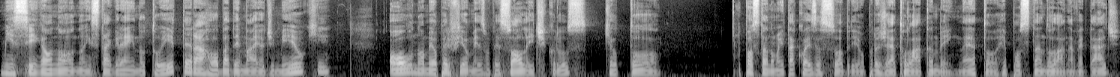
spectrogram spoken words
Me sigam no, no Instagram e no Twitter, arroba TheMildMilk. Ou no meu perfil mesmo, pessoal, Leite Cruz, que eu tô postando muita coisa sobre o projeto lá também, né? Tô repostando lá, na verdade.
